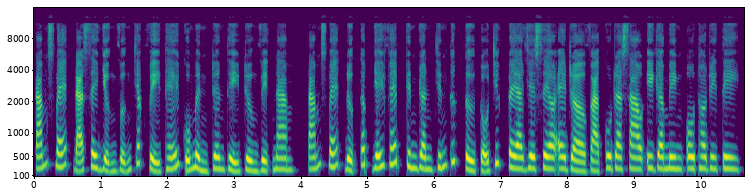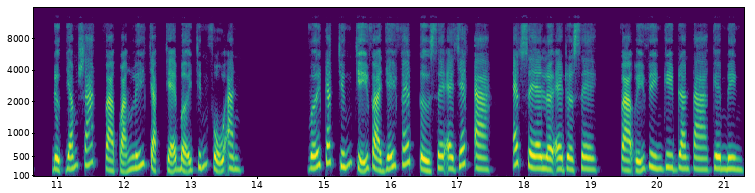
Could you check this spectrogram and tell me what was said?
8Sbet đã xây dựng vững chắc vị thế của mình trên thị trường Việt Nam. 8Sbet được cấp giấy phép kinh doanh chính thức từ tổ chức PAJCOR và Curaçao e-Gaming Authority, được giám sát và quản lý chặt chẽ bởi chính phủ Anh. Với các chứng chỉ và giấy phép từ CEZA, FCLRC và Ủy viên Gibraltar Gaming,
